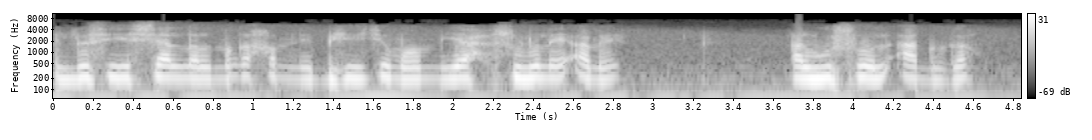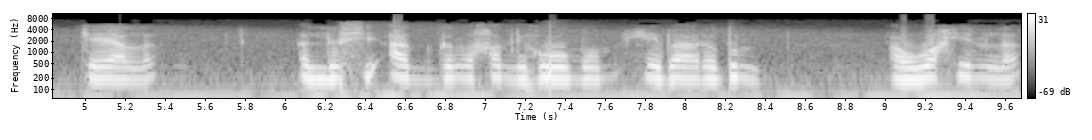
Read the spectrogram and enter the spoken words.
allësi sellal ma nga xam ne bii ci moom yax su lu lay amee. Alwusul àgg ga ca yàlla. Allësi àgg ga nga xam ne xoo moom xibaaratun aw waxin la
